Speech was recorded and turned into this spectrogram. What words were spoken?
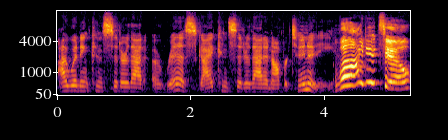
I wouldn't consider that a risk. I consider that an opportunity. Well, I do too,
